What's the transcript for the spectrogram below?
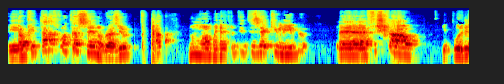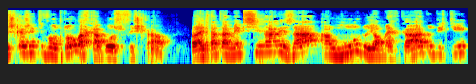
E é o que está acontecendo. O Brasil está num momento de desequilíbrio é, fiscal. E por isso que a gente voltou ao arcabouço fiscal para exatamente sinalizar ao mundo e ao mercado de que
